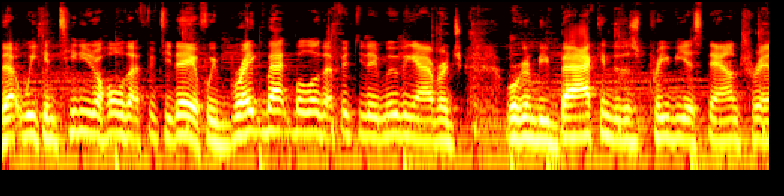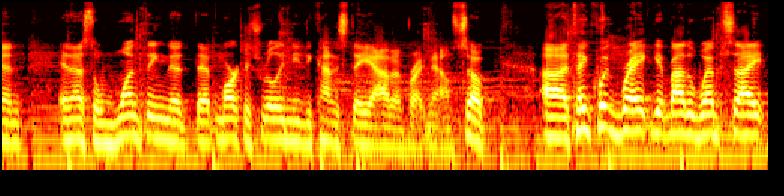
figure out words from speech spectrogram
that we continue to hold that 50 day. If we break back below that 50 day moving average, we're going to be back into this previous downtrend. And that's the one thing that, that markets really need to kind of stay out of right now. So uh, take a quick break, get by the website,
